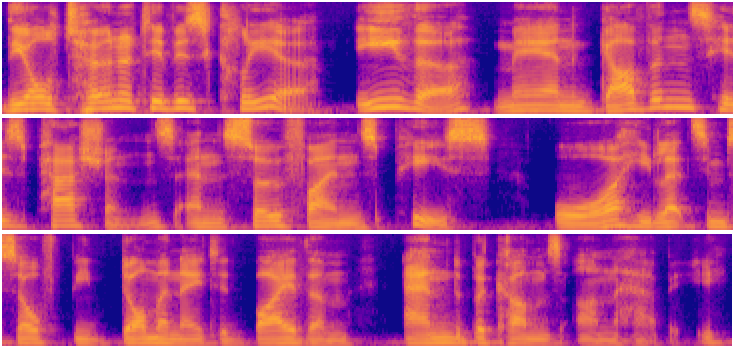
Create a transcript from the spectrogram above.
The alternative is clear. Either man governs his passions and so finds peace, or he lets himself be dominated by them and becomes unhappy.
